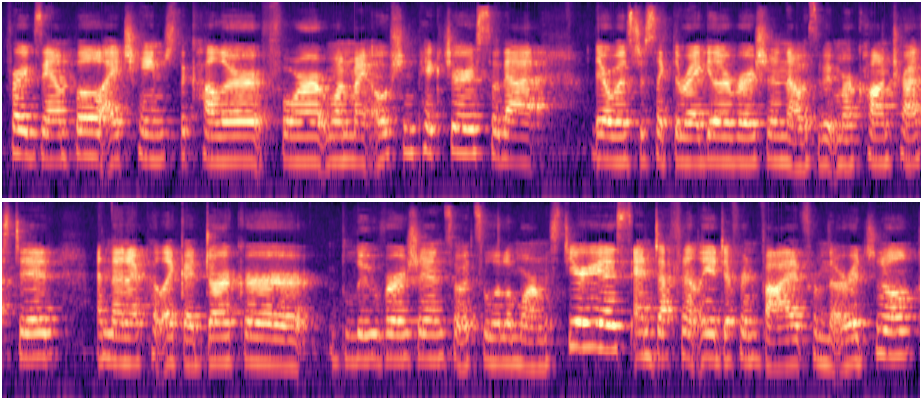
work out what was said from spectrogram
For example, I changed the color for one of my ocean pictures so that there was just like the regular version that was a bit more contrasted and then I put like a darker blue version so it's a little more mysterious and definitely a different vibe from the original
